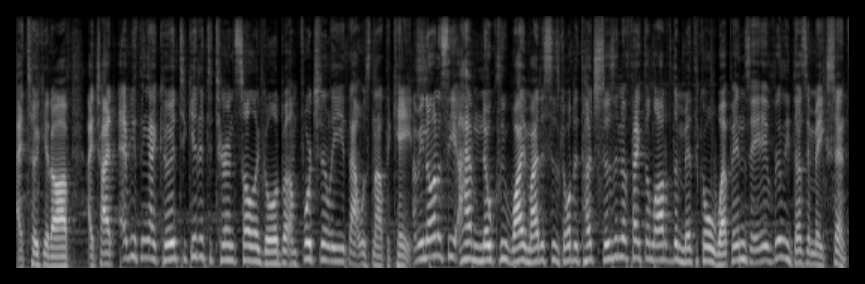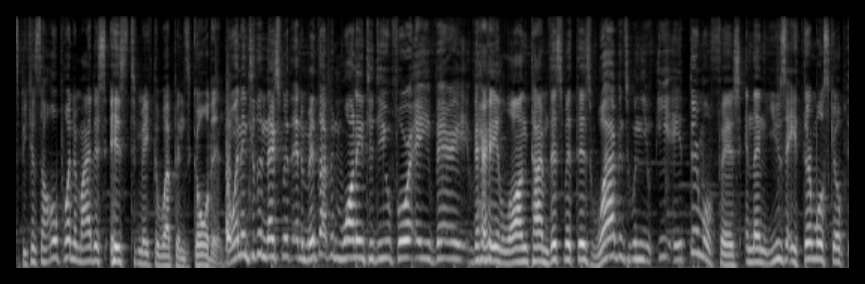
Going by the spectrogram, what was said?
I took it off. I tried everything I could to get it to turn solid gold, but unfortunately, that was not the case. I mean, honestly, I have no clue why Midas's golden touch doesn't affect a lot of the mythical weapons. It really doesn't make sense because the whole point of Midas is to make the weapons golden. I went into the next myth and a myth I've been wanting to do for a very, very long time. This myth is what happens when you eat a thermal fish and then use a thermal scoped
